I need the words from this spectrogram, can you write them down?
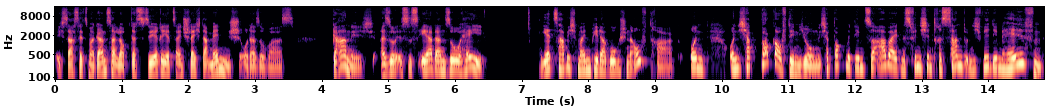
ich sag's jetzt mal ganz salopp, das wäre jetzt ein schlechter Mensch oder sowas. Gar nicht. Also es ist eher dann so, hey, jetzt habe ich meinen pädagogischen Auftrag. Und und ich habe Bock auf den Jungen, ich habe Bock mit dem zu arbeiten, das finde ich interessant und ich will dem helfen,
